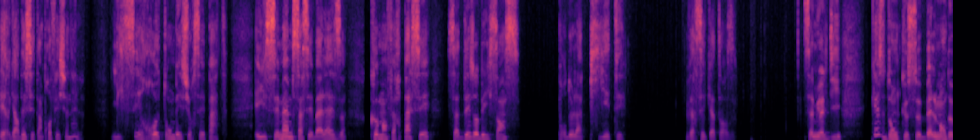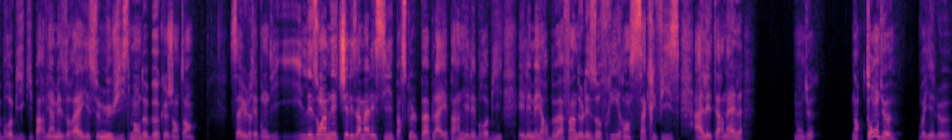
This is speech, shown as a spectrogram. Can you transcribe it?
Et regardez, c'est un professionnel. Il sait retomber sur ses pattes. Et il sait même, ça c'est balèze, comment faire passer sa désobéissance pour de la piété. Verset 14. Samuel dit Qu'est-ce donc que ce bêlement de brebis qui parvient à mes oreilles et ce mugissement de bœufs que j'entends? Saül répondit Ils les ont amenés de chez les Amalécites parce que le peuple a épargné les brebis et les meilleurs bœufs afin de les offrir en sacrifice à l'Éternel. Mon Dieu? Non, ton Dieu Vous voyez le,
